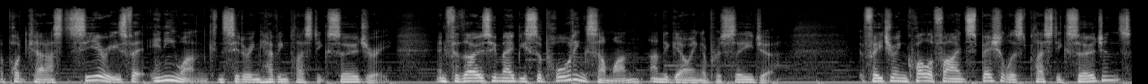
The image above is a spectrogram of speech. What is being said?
a podcast series for anyone considering having plastic surgery, and for those who may be supporting someone undergoing a procedure. Featuring qualified specialist plastic surgeons,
